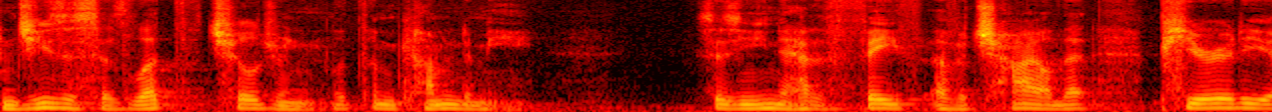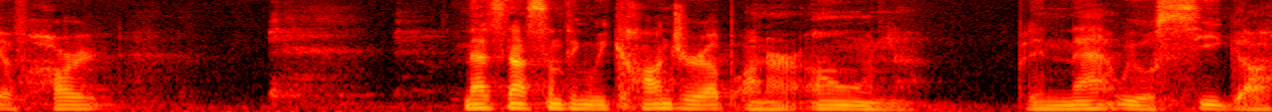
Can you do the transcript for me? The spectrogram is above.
And Jesus says, Let the children, let them come to me. He says, You need to have the faith of a child, that purity of heart. And that's not something we conjure up on our own, but in that we will see God.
